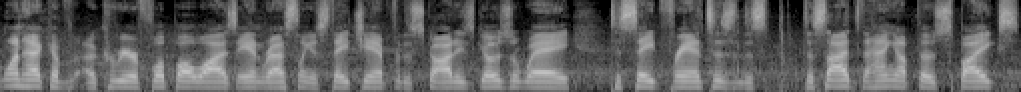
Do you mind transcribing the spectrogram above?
one heck of a career football wise and wrestling, a state champ for the Scotties, goes away to St. Francis and des- decides to hang up those spikes,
